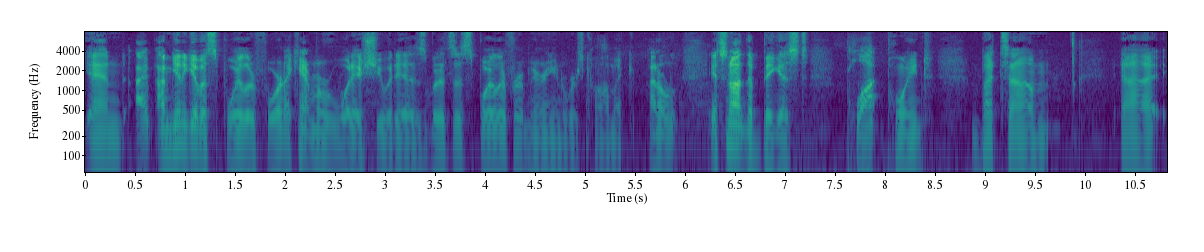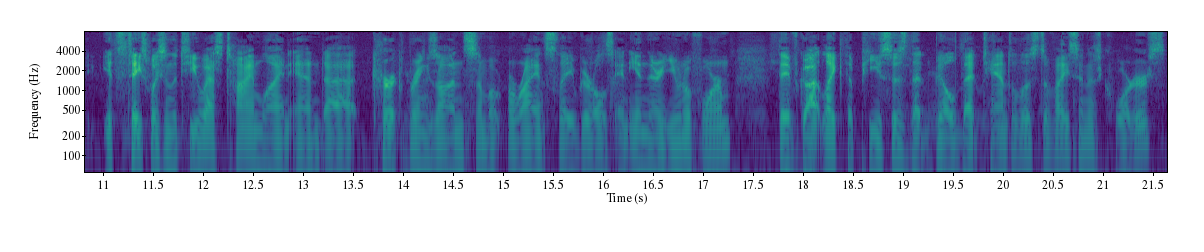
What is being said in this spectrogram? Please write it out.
and I, I'm going to give a spoiler for it. I can't remember what issue it is, but it's a spoiler for a Mirror Universe comic. I don't. It's not the biggest plot point, but um, uh, it takes place in the TOS timeline, and uh, Kirk brings on some Orion slave girls, and in their uniform, they've got like the pieces that build that Tantalus device in his quarters.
